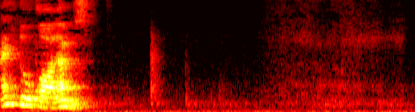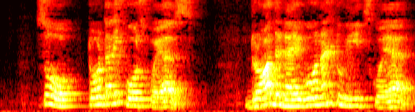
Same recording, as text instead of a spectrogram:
and two columns. So totally 4 squares. Draw the diagonal to each square.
